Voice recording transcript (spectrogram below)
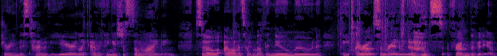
during this time of year. Like everything is just aligning. So I want to talk about the new moon. And I wrote some random notes from the video.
